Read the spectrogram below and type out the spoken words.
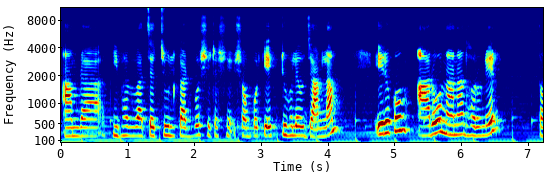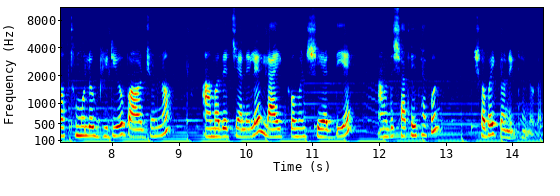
আমরা কীভাবে বাচ্চার চুল কাটবো সেটা সম্পর্কে একটু হলেও জানলাম। এরকম আরও নানা ধরনের তথ্যমূলক ভিডিও পাওয়ার জন্য আমাদের চ্যানেলে লাইক কমেন্ট শেয়ার দিয়ে আমাদের সাথেই থাকুন। সবাইকে অনেক ধন্যবাদ।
